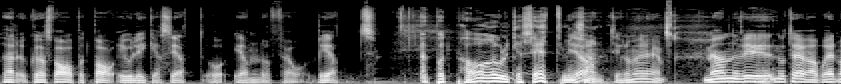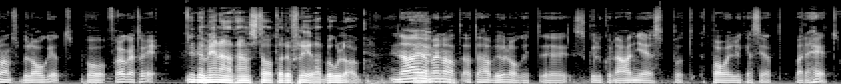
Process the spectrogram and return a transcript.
du hade kunnat svara på ett par olika sätt och ändå få rätt. På ett par olika sätt Ja, minsann. till och med det. Men vi noterar Bredbandsbolaget på fråga tre. Du menar att han startade flera bolag? Nej, jag Eh. menar att, att det här bolaget eh, skulle kunna anges på ett, ett par olika sätt vad det heter.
